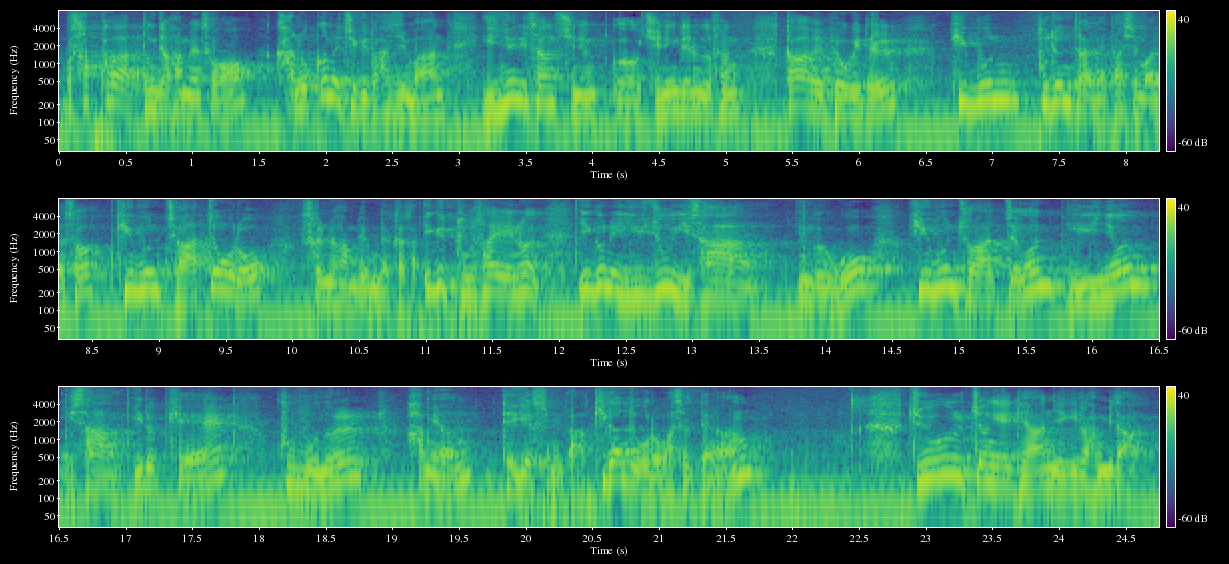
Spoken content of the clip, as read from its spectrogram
뭐 사파가 등장하면서 간혹 끊어지기도 하지만 2년 이상 진행 어, 진행되는 것은 다음에 배우게 될 기분 부전 장애 다시 말해서 기분 저하증으로 설명하면 됩니다. 그러니까 이게 둘 사이에는 이거는 2주 이상인 거고 기분 저하증은 2년 이상 이렇게 구분을 하면 되겠습니다. 기간적으로 봤을 때는 주울증에 대한 얘기를 합니다.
